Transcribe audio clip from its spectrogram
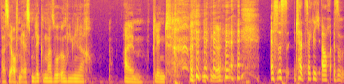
Was ja auf den ersten Blick immer so irgendwie wie nach allem klingt. ne? Es ist tatsächlich auch, also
